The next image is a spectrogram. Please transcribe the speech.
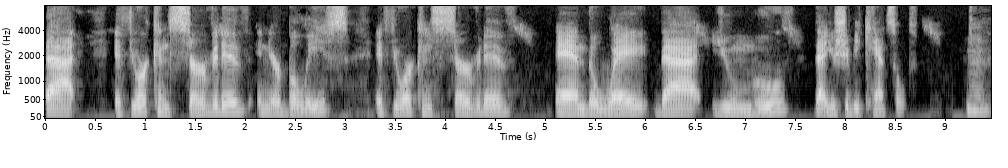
that if you're conservative in your beliefs, if you're conservative and the way that you move, that you should be canceled. Mm.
